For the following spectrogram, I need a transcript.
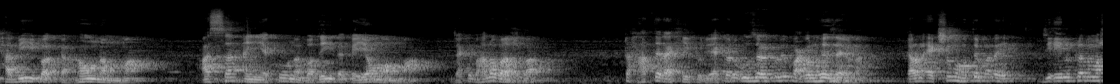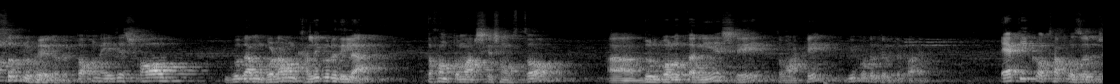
হাবিবা কাহাউনাম্মা আসা আইয়াকুনা বদিদা কেয়মাম্মা যাকে ভালোবাসবা, একটু হাতে রাখিয়ে করি, একেবারে উজাড় করে পাগল হয়ে যায় না। কারণ একসময় হতে পারে যে এই লোকটা তোমার শত্রু হয়ে যাবে। তখন এই যে সব গুদাম গোডাউন খালি করে দিলা, তখন তোমার সে সমস্ত দুর্বলতা নিয়ে সে তোমাকে বিপদে ফেলতে পারে। একই কথা প্রযোজ্য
